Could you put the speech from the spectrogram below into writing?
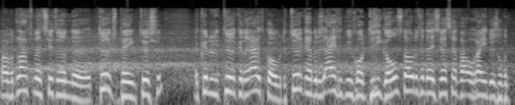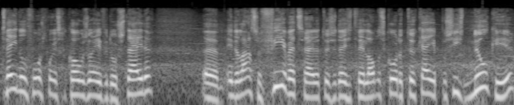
Maar op het laatste moment zit er een uh, Turks been tussen. Dan kunnen de Turken eruit komen. De Turken hebben dus eigenlijk nu gewoon drie goals nodig in deze wedstrijd. Waar Oranje dus op een 2-0 voorsprong is gekomen. Zo even door Snijder. Uh, in de laatste vier wedstrijden tussen deze twee landen scoorde Turkije precies nul keer.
